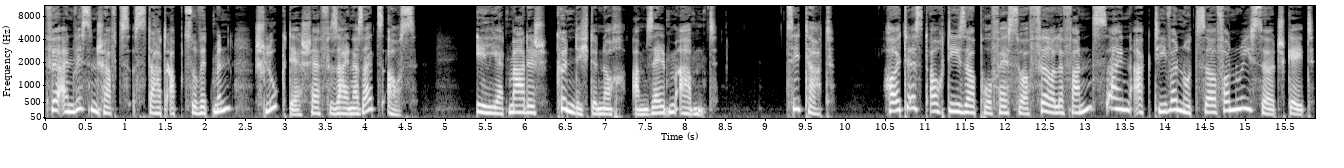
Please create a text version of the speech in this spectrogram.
für ein Wissenschafts-Start-up zu widmen, schlug der Chef seinerseits aus. Iliad Madisch kündigte noch am selben Abend. Zitat Heute ist auch dieser Professor Firlefanz ein aktiver Nutzer von ResearchGate,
